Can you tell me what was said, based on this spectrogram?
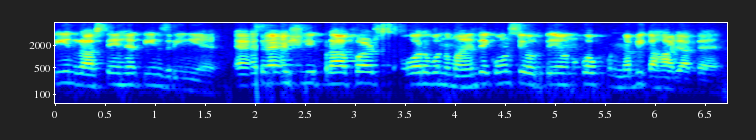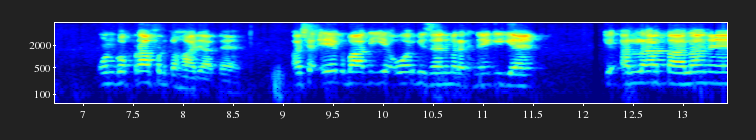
तीन रास्ते हैं, तीन ज़रिए हैं। स्पेशली प्राफर्स और वो नुमाइंदे कौन से होते हैं, उनको नबी कहा जाता है, उनको प्राफर कहा जाता है। अच्छा एक बात ये और भी जहन में रखने की है कि अल्लाह ताला ने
